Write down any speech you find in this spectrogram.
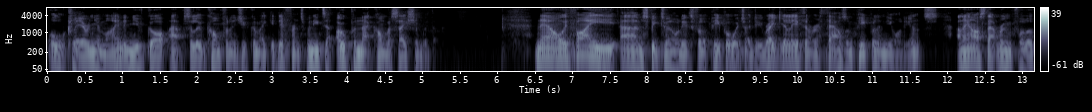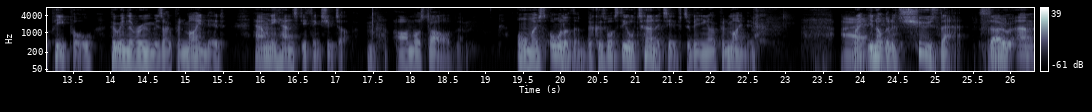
all clear in your mind and you've got absolute confidence you can make a difference, we need to open that conversation with them. Now, if I um, speak to an audience full of people, which I do regularly, if there are a thousand people in the audience, and I ask that room full of people who in the room is open minded, how many hands do you think shoot up? Almost all of them. Almost all of them, because what's the alternative to being open minded? Right? You're not going to choose that. So um,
